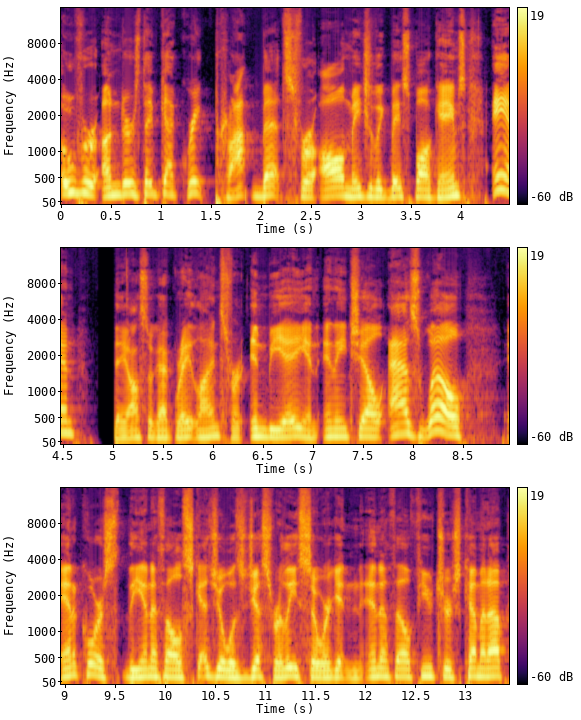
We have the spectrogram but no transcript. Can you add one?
over unders. They've got great prop bets for all Major League Baseball games and they also got great lines for NBA and NHL as well. And of course, the NFL schedule was just released, so we're getting NFL futures coming up.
